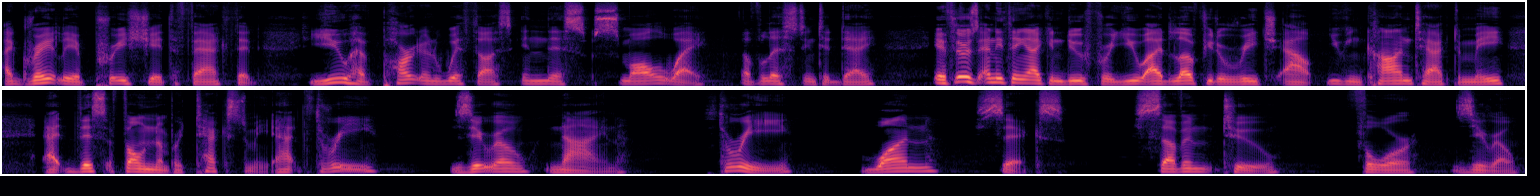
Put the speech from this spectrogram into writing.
I greatly appreciate the fact that you have partnered with us in this small way of listening today. If there's anything I can do for you, I'd love for you to reach out. You can contact me at this phone number. Text me at 309 316 7240.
